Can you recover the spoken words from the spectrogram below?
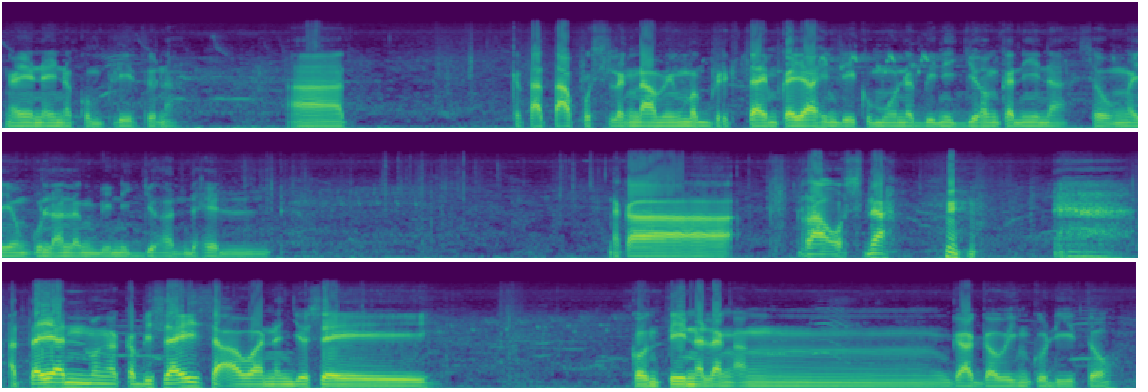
Ngayon ay nakumpleto na. At katatapos lang namin mag break time kaya hindi ko muna binidyohan kanina. So ngayon ko lang lang binidyohan dahil naka raos na. At ayan mga kabisay, sa awa ng Diyos ay konti na lang ang gagawin ko dito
